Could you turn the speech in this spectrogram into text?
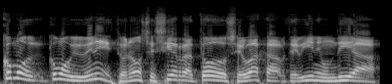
¿Cómo, ¿Cómo viven esto? no Se cierra todo, se baja, te viene un día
